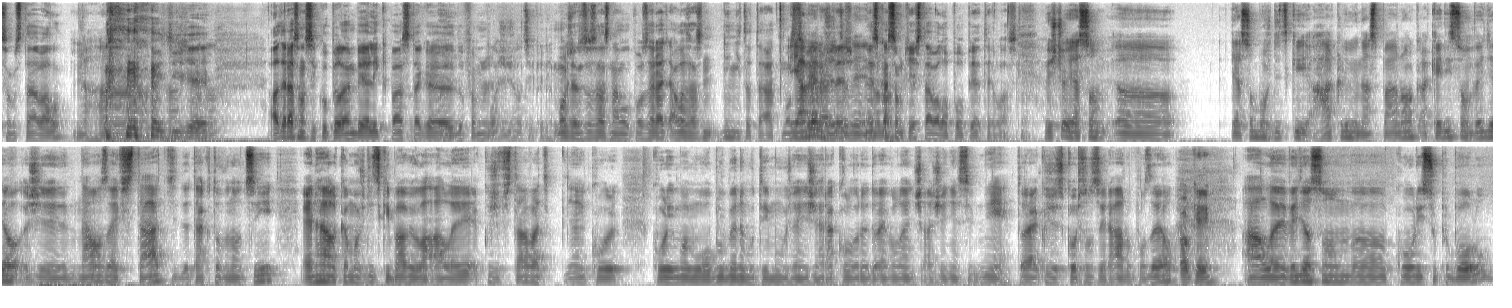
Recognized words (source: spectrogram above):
som stával. Aha, Čiže... A teraz som si kúpil NBA League Pass, tak eh, dúfam, že môžem zo záznamu pozerať, ale zase není to tá atmosféra. Ja viem, že to nie Dneska no. som tiež stával o pol piatej vlastne. Vieš čo, ja som, uh, ja som bol vždycky háklivý na spánok a kedy som vedel, že naozaj vstať takto v noci, nhl ma vždycky bavila, ale akože vstávať neviem, kvôli, kvôli môjmu obľúbenému týmu, že, že hra Colorado Avalanche a že idem si, nie, to je akože skôr som si ráno pozrel, OK, ale vedel som uh, kvôli Super Bowlu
